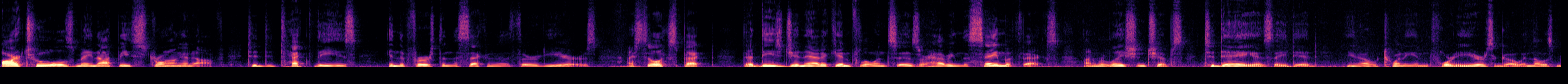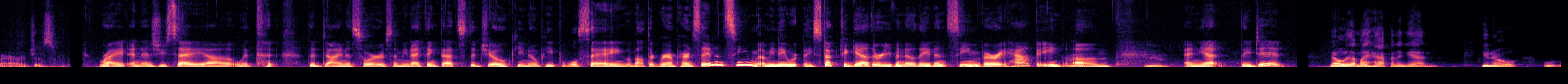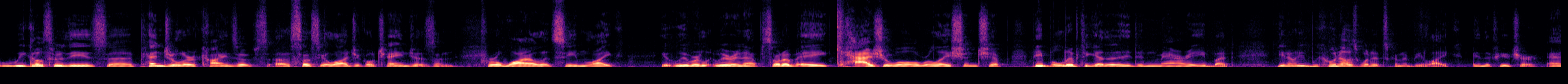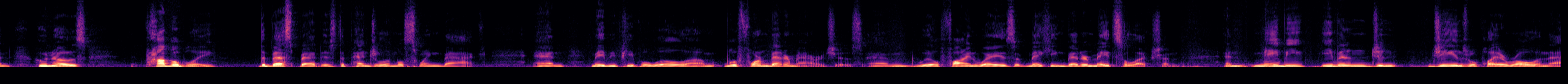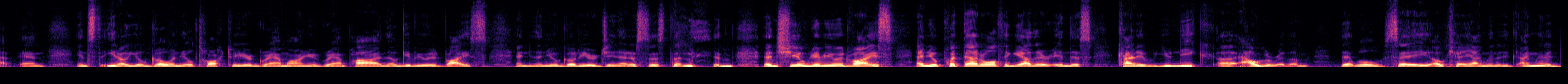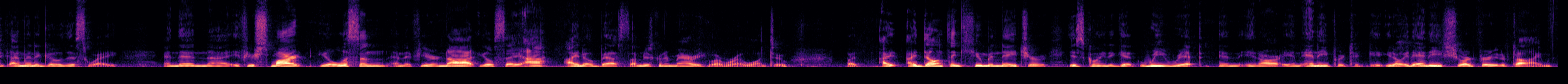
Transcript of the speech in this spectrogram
our tools may not be strong enough to detect these in the first and the second and the third years, I still expect that these genetic influences are having the same effects on relationships today as they did, you know, 20 and 40 years ago in those marriages. Right, and as you say, uh, with the dinosaurs, I mean, I think that's the joke. You know, people will say about their grandparents, they didn't seem. I mean, they were they stuck together, even though they didn't seem very happy, right. um, yeah. and yet they did. Now that might happen again. You know, we go through these uh, pendular kinds of uh, sociological changes, and for a while it seemed like we were we were in a sort of a casual relationship. People lived together; they didn't marry, but you know, who knows what it's going to be like in the future, and who knows? Probably, the best bet is the pendulum will swing back, and maybe people will um, will form better marriages, and will find ways of making better mate selection, and maybe even gen- genes will play a role in that. And inst- you know, you'll go and you'll talk to your grandma and your grandpa, and they'll give you advice. And then you'll go to your geneticist, and, and, and she'll give you advice. And you'll put that all together in this kind of unique uh, algorithm that will say, okay, I'm to I'm to I'm to go this way. And then uh, if you're smart, you'll listen, and if you're not, you'll say, ah, I know best. I'm just to marry whoever I want to. But I, I don't think human nature is going to get rewrit in, in, our, in any particular, you know, in any short period of time.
